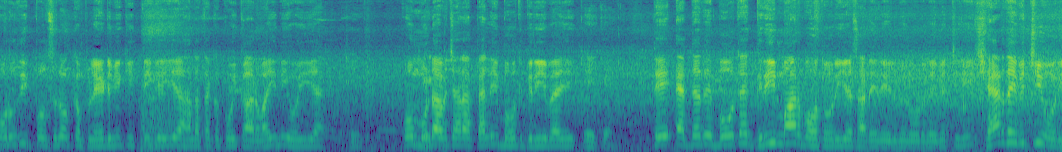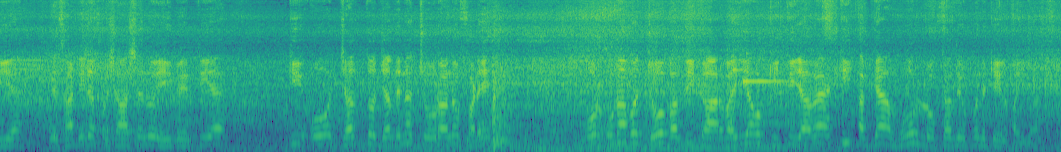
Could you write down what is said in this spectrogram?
ਔਰ ਉਹਦੀ ਪੁਲਿਸ ਨੂੰ ਕੰਪਲੇਂਟ ਵੀ ਕੀਤੀ ਗਈ ਹੈ। ਹਾਲੇ ਤੱਕ ਕੋਈ ਕਾਰਵਾਈ ਨਹੀਂ ਹੋਈ ਹੈ। ਉਹ ਮੁੰਡਾ ਵਿਚਾਰਾ ਪਹਿਲਾਂ ਬਹੁਤ ਗਰੀਬ ਹੈ ਜੀ। ਠੀਕ ਹੈ। ਤੇ ਐਦਾਂ ਦੇ ਬਹੁਤ ਹੈ ਗਰੀਬ ਮਾਰ ਬਹੁਤ ਹੋ ਰਹੀ ਹੈ ਸਾਡੇ ਰੇਲਵੇ ਰੋਡ ਦੇ ਵਿੱਚ ਜੀ। ਸ਼ਹਿਰ ਦੇ ਵਿੱਚ ਹੀ ਹੋ ਰਹੀ ਹੈ ਤੇ ਸਾਡੀ ਤਾਂ ਪ੍ਰਸ਼ਾਸਨ ਨੂੰ ਇਹੀ ਬੇਨਤੀ ਹੈ ਕਿ ਉਹ ਜਲਦ ਤੋਂ ਜਲਦ ਇਹਨਾਂ ਚੋਰਾਂ ਨੂੰ ਫੜੇ। ਔਰ ਉਹਨਾਂ ਵੱਲ ਜੋ ਬੰਦੀ ਕਾਰਵਾਈ ਹੈ ਉਹ ਕੀਤੀ ਜਾਵੇ ਕਿ ਅੱਗੇ ਹੋਰ ਲੋਕਾਂ ਦੇ ਉੱਪਰ ਨਕੇਲ ਪਾਈ ਜਾਵੇ।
